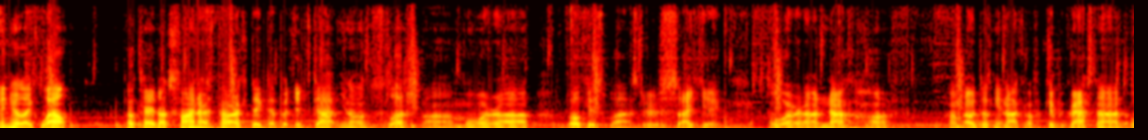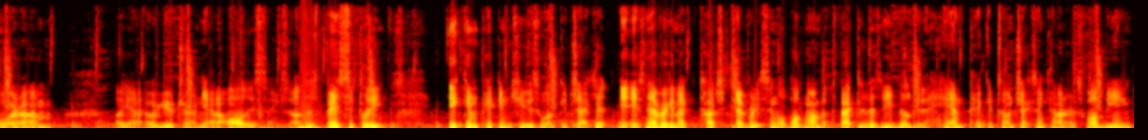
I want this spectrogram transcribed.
And you're like, well, Okay, that's fine. Earth Power, I can take that. But it's got, you know, Sludge Bomb or uh, Focus Blaster, Psychic, or uh, Knockoff. Um, oh, it doesn't get Knockoff. Okay, but Grass Knot, or, um, oh yeah, or U-Turn. Yeah, all these things. You know, there's basically, it can pick and choose what could check it. It's never going to touch every single Pokemon, but the fact that has the ability to hand pick its own checks and counters while being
